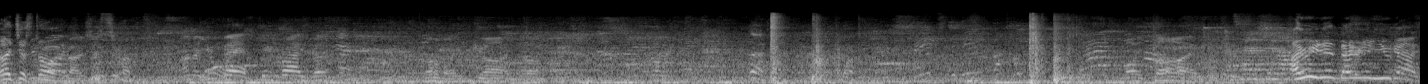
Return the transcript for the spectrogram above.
Let's just throw it, guys. Just throw know you bet. Free prize, bro. Oh my God, bro. My I already did better than you guys.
